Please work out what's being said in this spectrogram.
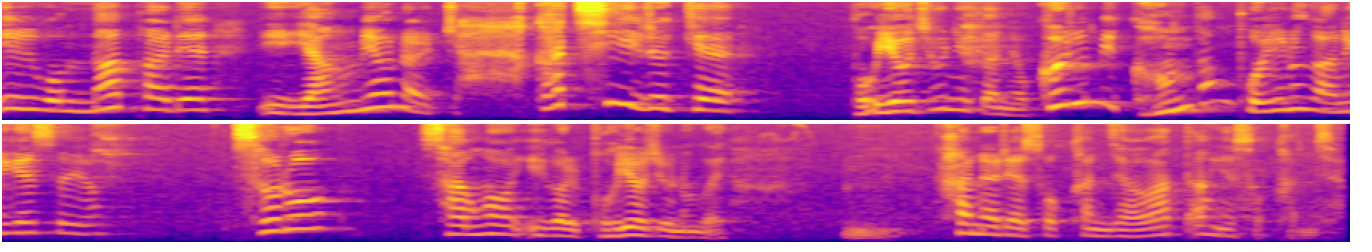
일곱 나팔의 이 양면을 쫙 같이 이렇게 보여주니까요. 그림이 금방 보이는 거 아니겠어요? 서로 상호 이걸 보여주는 거예요. 음, 하늘에 속한 자와 땅에 속한 자.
